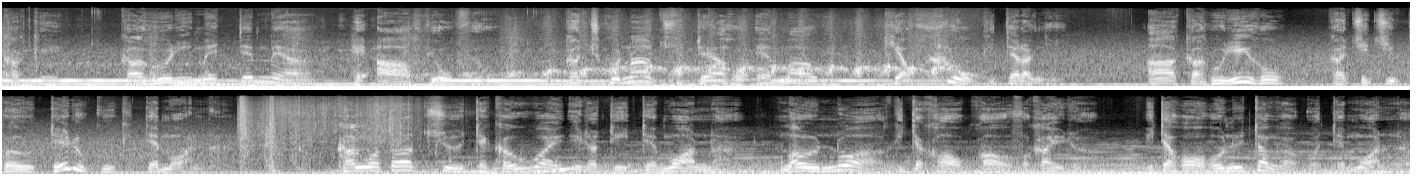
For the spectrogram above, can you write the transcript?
kake, ka huri me te mea he āwhiowhio. Ka tukuna atu te aho e Māui kia whio ki te rangi, ā, ka huri iho, ka titipou te ruku ki te moana. Ka ngota atu te kauae i roto i te moana, mau noa ki te kaokao whakairo i te hōhonutanga o te moana.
